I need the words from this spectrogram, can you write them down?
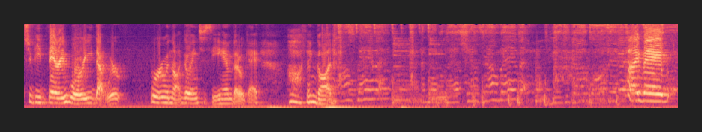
to be very worried that we're we're not going to see him. But okay. Oh, thank God. Hi, babe.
